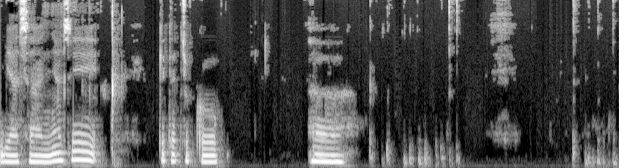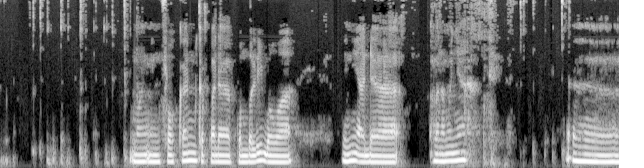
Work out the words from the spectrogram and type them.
biasanya sih kita cukup uh, menginfokan kepada pembeli bahwa ini ada apa namanya uh,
